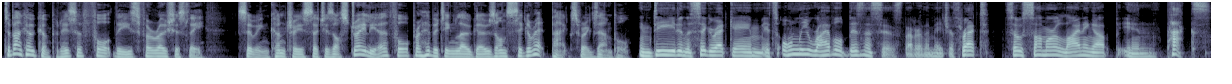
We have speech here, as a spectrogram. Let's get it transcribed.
Tobacco companies have fought these ferociously, suing countries such as Australia for prohibiting logos on cigarette packs, for example. Indeed, in the cigarette game, it's only rival businesses that are the major threat, so some are lining up in packs.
